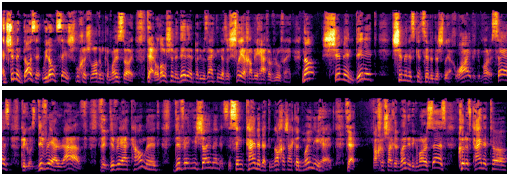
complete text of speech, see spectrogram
and Shimon does it, we don't say shlucha shaladim kamoisa that although Shimon did it, but he was acting as a shliach on behalf of Ruvain. No, Shimon did it. Shimon is considered a shliach. Why? The Gemara says because divrei Arav, the divrei Talmud, divrei Mishayman. It's the same time that the Nachash Akadmoni had. That Nachash Akadmoni, the Gemara says, could have tied it to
